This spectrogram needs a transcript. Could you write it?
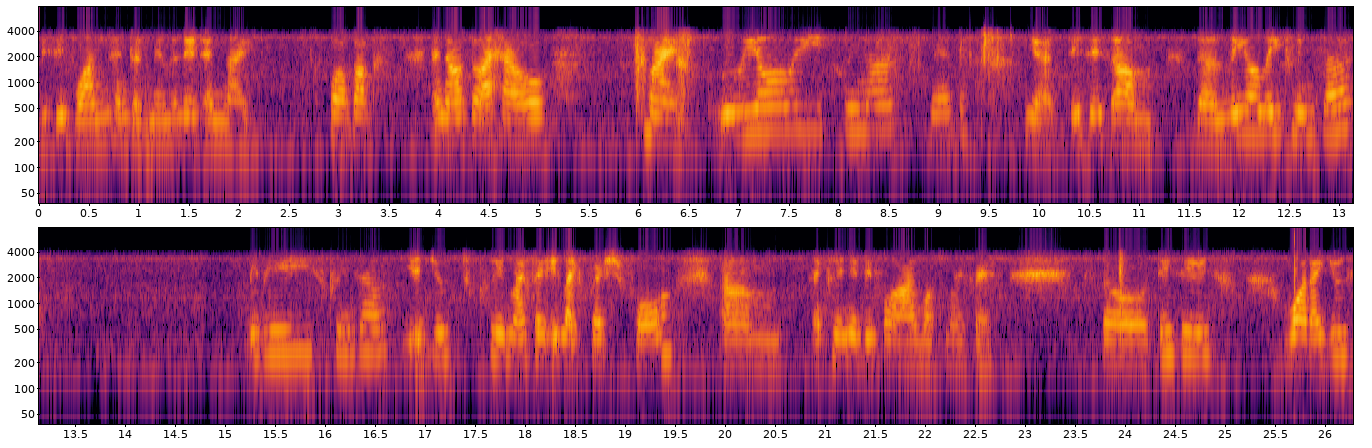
this is 100 milliliter and like 4 bucks. And also I have my Lily cleaner. Yeah, this is, um, the Lily cleanser. BB cleanser. It used clean my face in like fresh foam. Um, I clean it before I wash my face. So this is what I used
